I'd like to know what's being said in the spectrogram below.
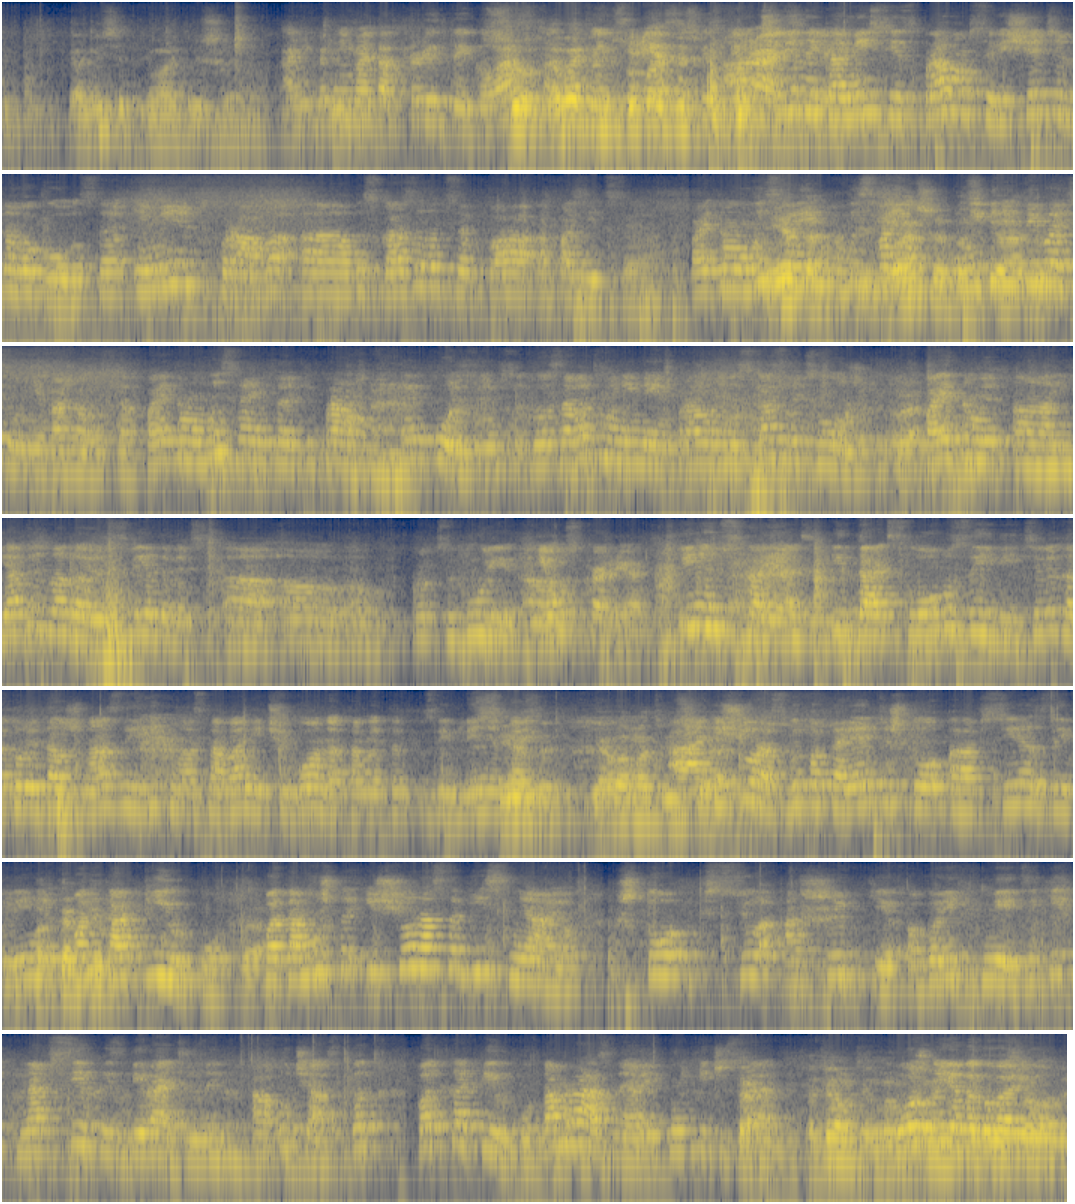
комиссии принимают решения. Они принимают открыто и гласно. Всё, давайте не вступать здесь в А члены комиссии с правом совещательного голоса имеют право а, высказываться по оппозиции. Поэтому мы Это своим, вы ваше своим, не перебивайте мне, пожалуйста. Поэтому мы своим таким правом э, пользуемся. Голосовать мы не имеем права, но высказывать можем. Правильно. Поэтому а, я предлагаю следовать а, процедуре а, Не ускорять. и не ускорять, и дать слово заявителю, который должна заявить, на основании чего она там это заявление Все дает. за- я вам А отвечаю. еще раз, вы повторяете, что а, все заявления Под под копирку. копирку. Да. Потому что, еще раз объясняю, что все ошибки в арифметике на всех избирательных а, участках под копирку. Там разная Так, арифметическая. Татьяна Владимировна, Можно я договорю?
